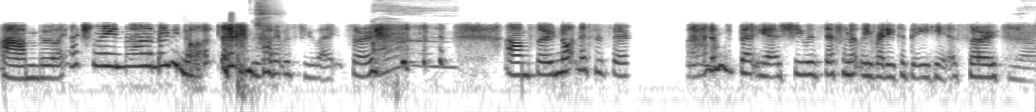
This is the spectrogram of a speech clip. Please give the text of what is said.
um, we were like, actually, no, maybe not. but it was too late. So, um, so not necessarily but yeah, she was definitely ready to be here. So, yeah.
